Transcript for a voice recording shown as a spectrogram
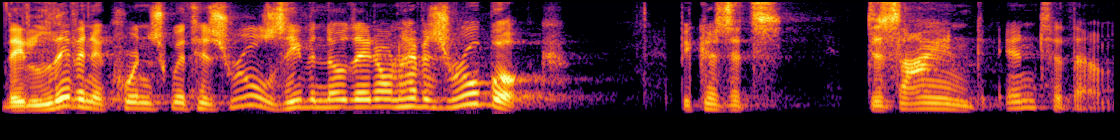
They live in accordance with His rules, even though they don't have His rule book, because it's designed into them.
